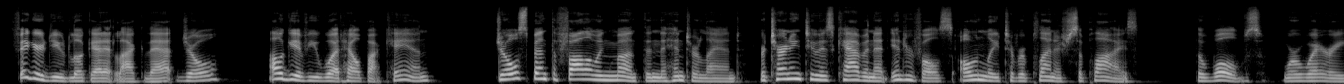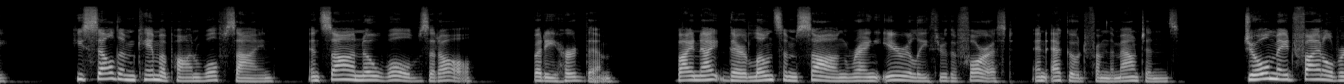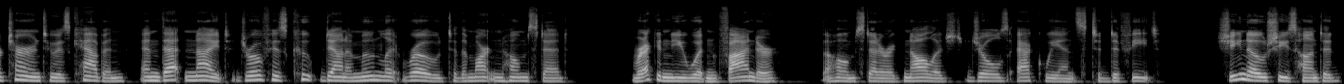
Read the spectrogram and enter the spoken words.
Figured you'd look at it like that, Joel. I'll give you what help I can. Joel spent the following month in the hinterland, returning to his cabin at intervals only to replenish supplies. The wolves were wary. He seldom came upon wolf sign and saw no wolves at all, but he heard them. By night, their lonesome song rang eerily through the forest and echoed from the mountains. Joel made final return to his cabin, and that night drove his coupe down a moonlit road to the Martin homestead. Reckoned you wouldn't find her, the homesteader acknowledged Joel's acquiescence to defeat. She knows she's hunted,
